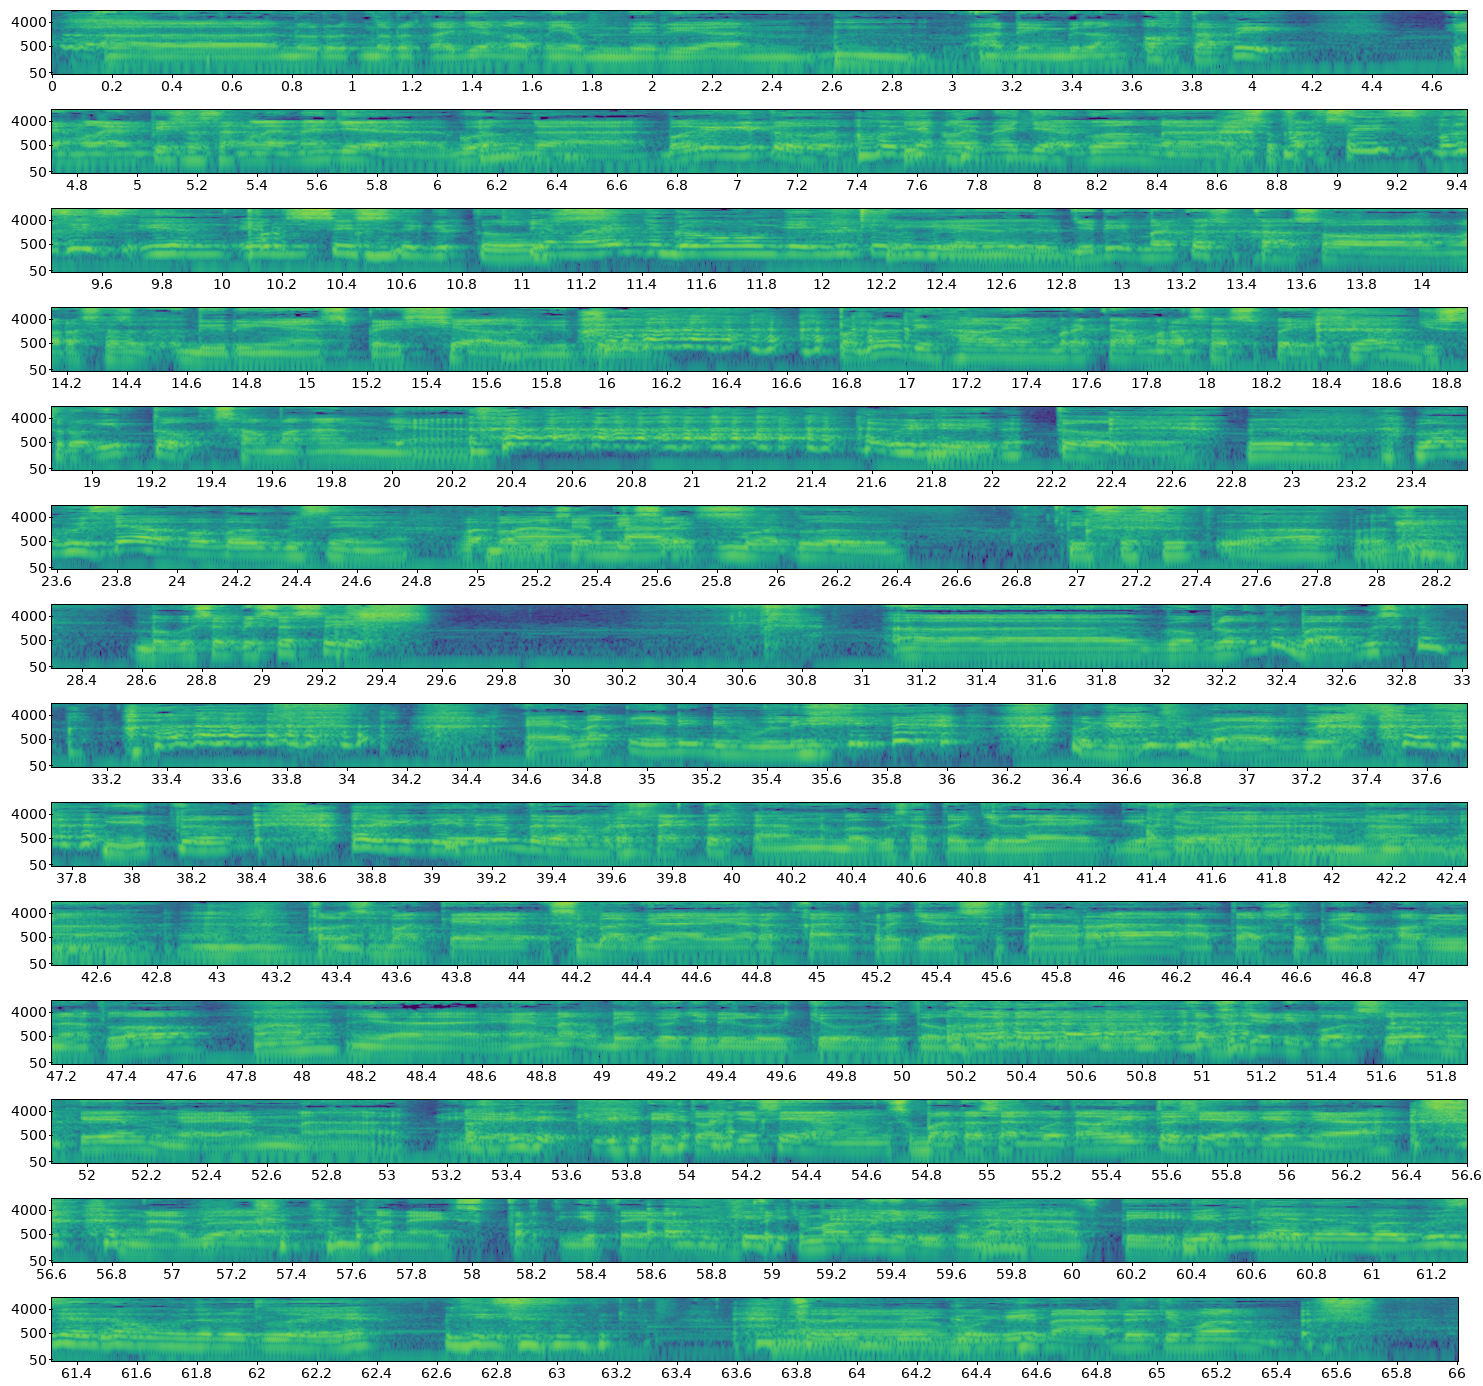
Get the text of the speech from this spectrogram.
eh, nurut-nurut aja nggak punya pendirian. Hmm. Ada yang bilang, oh tapi yang lain Pisces yang lain aja, gue enggak. Bagai gitu, Oh, yang gitu. lain aja, gue enggak suka. Persis, persis yang, yang Persis gitu. yang lain juga ngomong kayak gitu. Iya, gitu. jadi mereka suka so ngerasa dirinya spesial gitu. Padahal di hal yang mereka merasa spesial justru itu kesamaannya. gitu. Bagusnya apa bagusnya? Ba- Bagusnya menarik Pisces. buat lo. Pisces itu apa sih? Bagusnya bisa sih. eh goblok itu bagus kan? Enak jadi dibully. Begitu sih bagus. gitu. Oh, gitu ya? Itu kan tergantung perspektif kan, bagus atau jelek gitu Oke, kan. oke, Nah, oke. nah. Kalau sebagai sebagai rekan kerja setara atau subordinat lo, ya enak bego jadi lucu gitu. Kalau jadi kalau jadi bos lo mungkin nggak enak. Ya, Itu aja sih yang sebatas yang gue tahu itu sih ya game ya. Nggak gue bukan expert gitu ya. Cuma gue jadi pemerhati Jadi gitu. nggak ada bagusnya dong menurut lo ya? Selain Eh, bego mungkin itu. ada cuman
